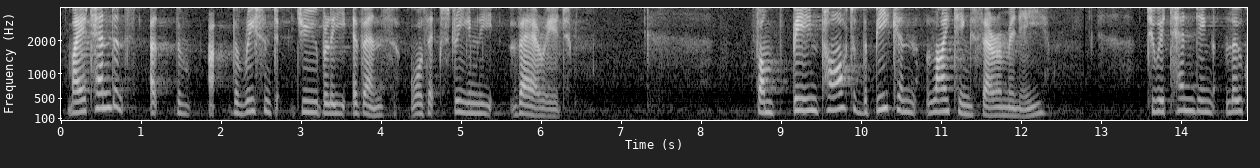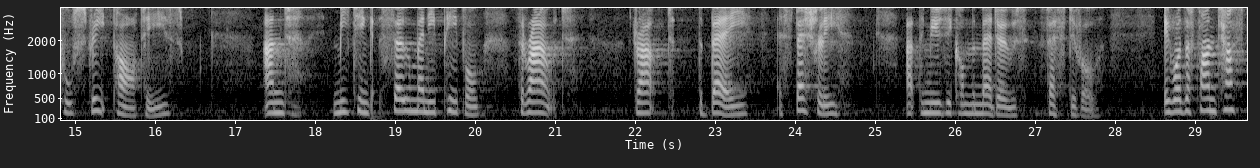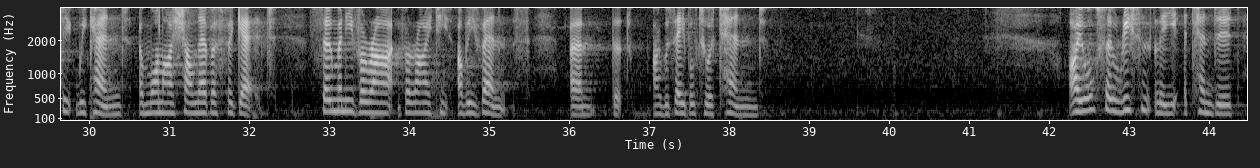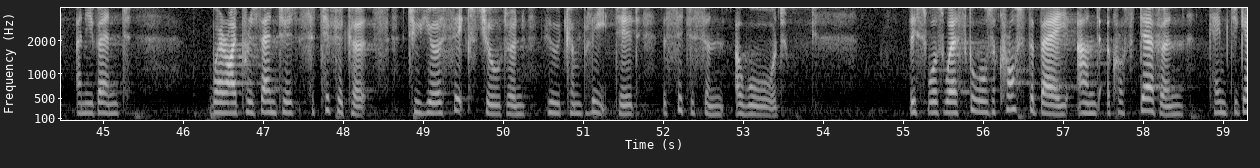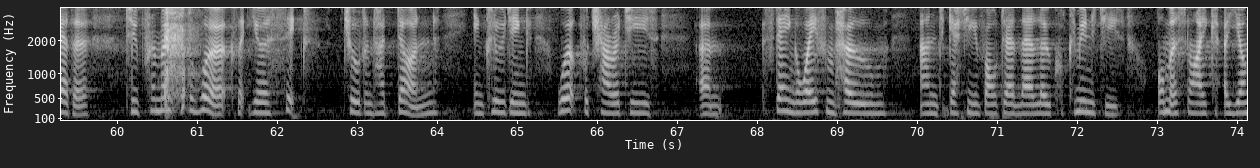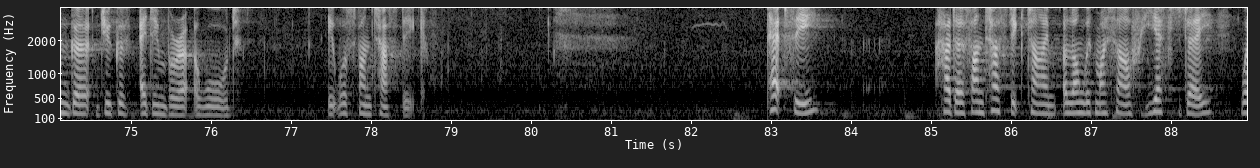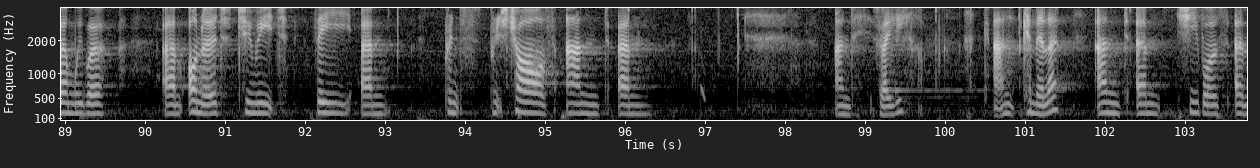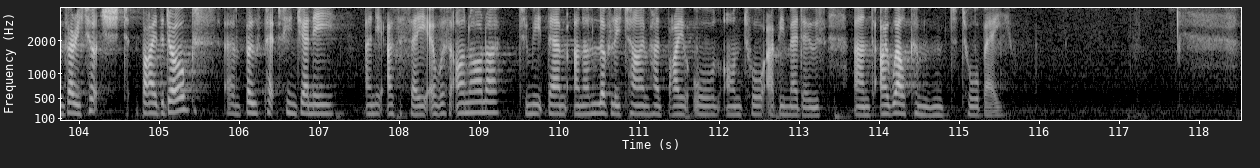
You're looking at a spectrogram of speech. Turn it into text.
My attendance at the, at the recent Jubilee events was extremely varied. From being part of the beacon lighting ceremony to attending local street parties and meeting so many people throughout, throughout the bay, especially at the Music on the Meadows festival. It was a fantastic weekend and one I shall never forget. So many vari varieties of events um, that I was able to attend. I also recently attended an event where I presented certificates to Year 6 children who'd completed the Citizen Award. This was where schools across the Bay and across Devon came together to promote the work that Year 6 children had done, including work for charities, um, staying away from home and getting involved in their local communities, almost like a younger Duke of Edinburgh award. It was fantastic. Pepsi had a fantastic time along with myself yesterday when we were um, honoured to meet the um, Prince, Prince Charles and, um, and his lady, and Camilla. And um, she was um, very touched by the dogs, um, both Pepsi and Jenny. And as I say, it was an honour to meet them and a lovely time had by all on Torre Abbey Meadows and I welcome them to Tor Bay.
